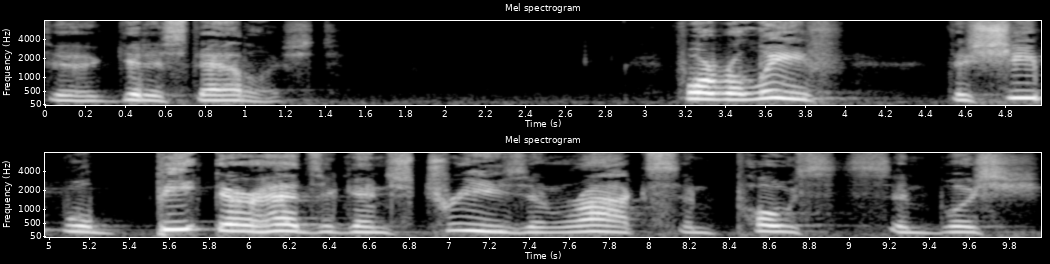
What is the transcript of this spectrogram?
to get established. For relief, the sheep will beat their heads against trees and rocks and posts and bush.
